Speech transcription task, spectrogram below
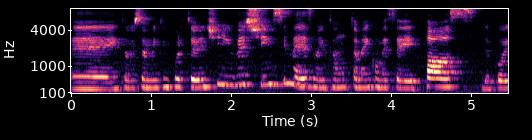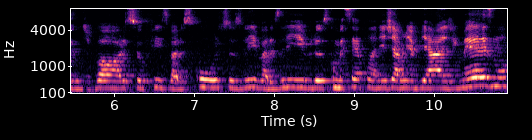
É, então isso é muito importante e investir em si mesma. Então também comecei pós, depois do divórcio, fiz vários cursos, li vários livros, comecei a planejar minha viagem mesmo,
